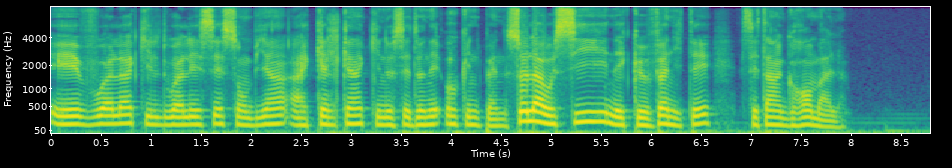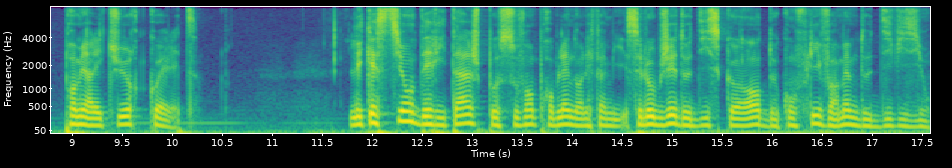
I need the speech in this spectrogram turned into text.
et voilà qu'il doit laisser son bien à quelqu'un qui ne s'est donné aucune peine. Cela aussi n'est que vanité, c'est un grand mal. Première lecture, Coëlette. Les questions d'héritage posent souvent problème dans les familles. C'est l'objet de discordes, de conflits, voire même de divisions.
